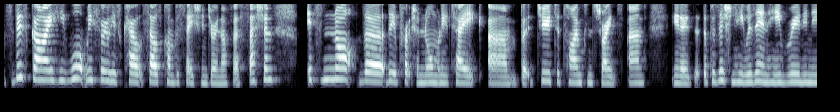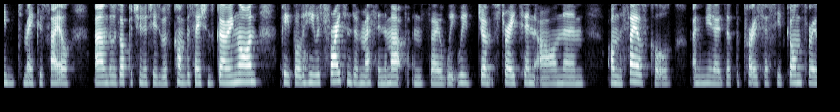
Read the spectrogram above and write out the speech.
So this guy he walked me through his sales conversation during our first session it's not the the approach I normally take, um, but due to time constraints and you know the, the, position he was in, he really needed to make a sale. Um, there was opportunities, there was conversations going on. People, he was frightened of messing them up, and so we we jumped straight in on um, on the sales call and you know the, the process he'd gone through.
